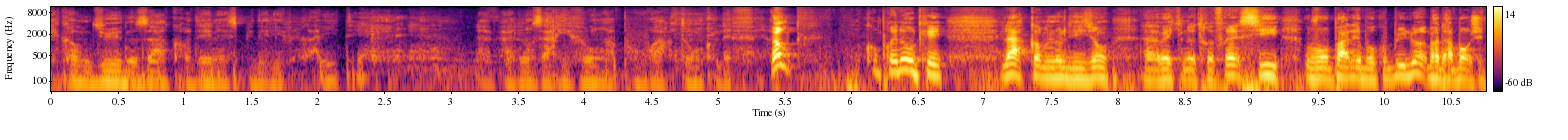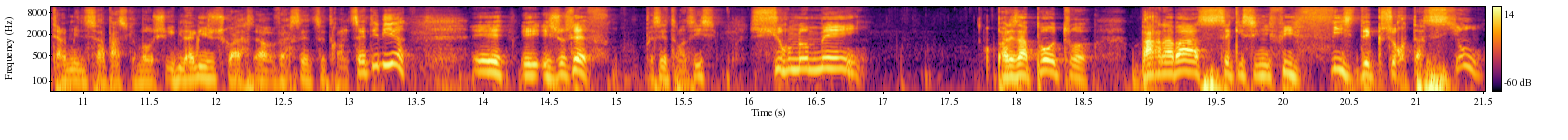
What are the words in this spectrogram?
Et comme Dieu nous a accordé un esprit de libéralité, nous arrivons à pouvoir donc les faire. Donc, comprenons que là, comme nous le disions avec notre frère, si nous vont parler beaucoup plus loin, bah, d'abord je termine ça parce que bon, il a lu jusqu'à verset 37, il dit, et, et, Joseph, verset 36, surnommé par les apôtres Barnabas, ce qui signifie fils d'exhortation,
